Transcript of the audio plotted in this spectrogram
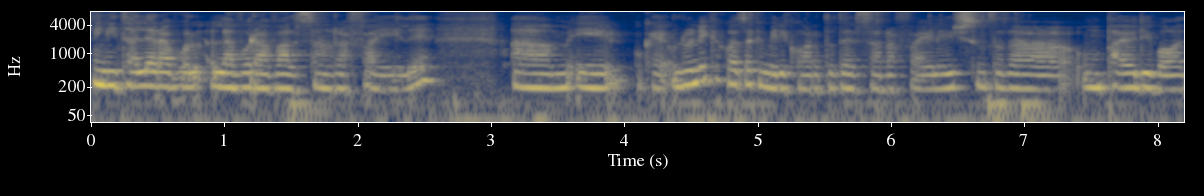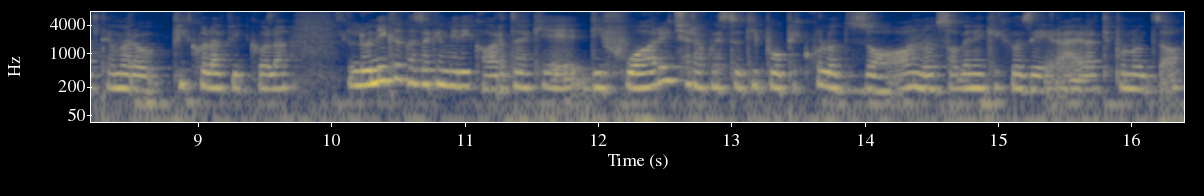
In Italia lav- lavorava al San Raffaele Um, e ok, l'unica cosa che mi ricordo del San Raffaele, io ci sono stata un paio di volte, ma ero piccola piccola. L'unica cosa che mi ricordo è che di fuori c'era questo tipo piccolo zoo, non so bene che cos'era, era tipo uno zoo,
